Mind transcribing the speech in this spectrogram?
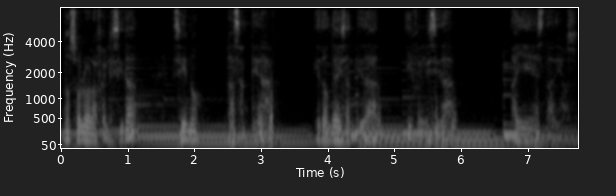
no solo la felicidad, sino la santidad. Y donde hay santidad y felicidad, allí está Dios.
